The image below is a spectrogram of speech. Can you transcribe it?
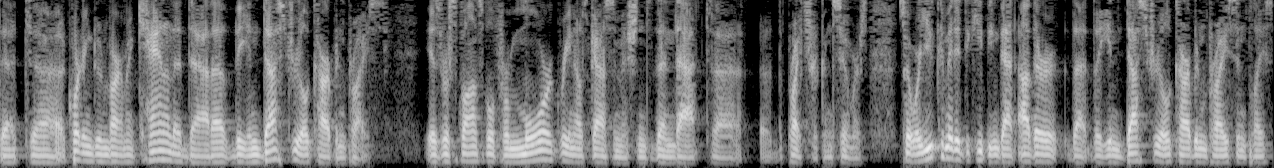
that, uh, according to Environment Canada data, the industrial carbon price is responsible for more greenhouse gas emissions than that uh, the price for consumers. So, are you committed to keeping that other, that the industrial carbon price in place?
